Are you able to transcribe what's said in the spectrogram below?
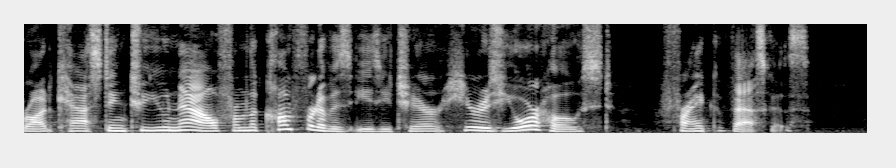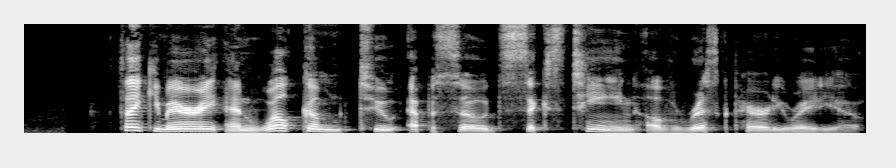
Broadcasting to you now from the comfort of his easy chair, here is your host, Frank Vasquez. Thank you, Mary, and welcome to episode 16 of Risk Parity Radio.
